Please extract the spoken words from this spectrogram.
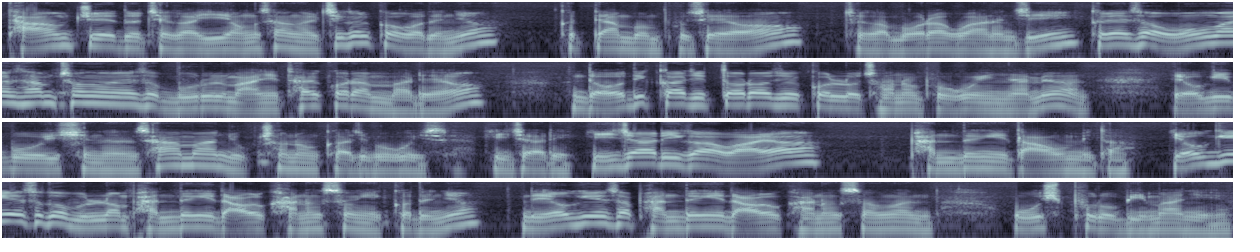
다음 주에도 제가 이 영상을 찍을 거거든요. 그때 한번 보세요. 제가 뭐라고 하는지. 그래서 5만 3천 원에서 물을 많이 탈 거란 말이에요. 근데 어디까지 떨어질 걸로 저는 보고 있냐면 여기 보이시는 4만 6천 원까지 보고 있어요. 이 자리. 이 자리가 와야 반등이 나옵니다. 여기에서도 물론 반등이 나올 가능성이 있거든요. 근데 여기에서 반등이 나올 가능성은 50% 미만이에요.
